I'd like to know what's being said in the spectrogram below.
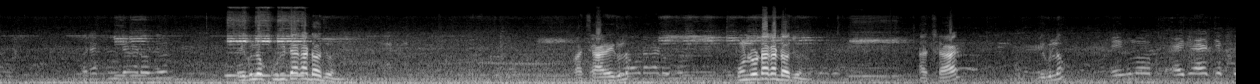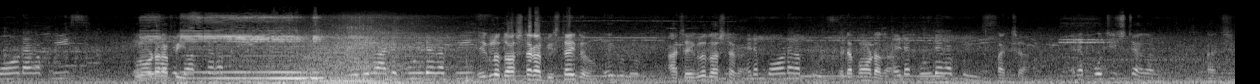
এগুলো কুড়ি টাকা ডজন। আচ্ছা আর এগুলো? পনেরো টাকা ডজন। আচ্ছা আর এগুলো? এগুলো পনেরো টাকা পিস 15 টাকা পিস এগুলো আছে কুড়ি টাকা পিস এগুলো দশ টাকা পিস তাই তো? এগুলো। আচ্ছা এগুলো দশ টাকা। এটা পনেরো টাকা পিস এটা পনেরো টাকা। এটা কুড়ি টাকা পিস আচ্ছা। এটা পঁচিশ টাকা। আচ্ছা।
